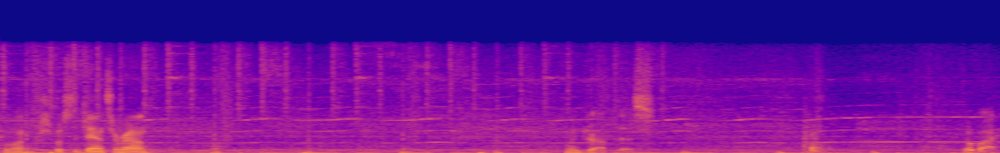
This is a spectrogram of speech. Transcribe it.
Come on, we're supposed to dance around. I'm gonna drop this. Goodbye.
